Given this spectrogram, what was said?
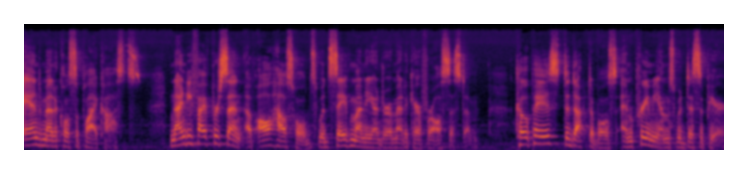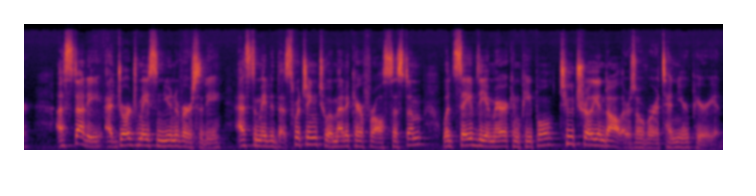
and medical supply costs. 95% of all households would save money under a Medicare for All system. Copays, deductibles, and premiums would disappear. A study at George Mason University estimated that switching to a Medicare for All system would save the American people $2 trillion over a 10 year period.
